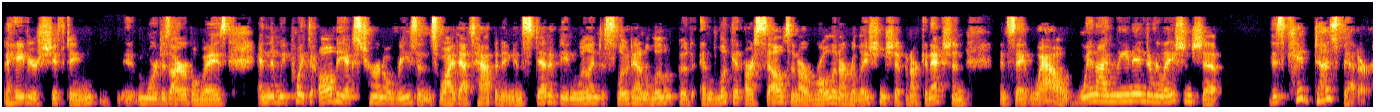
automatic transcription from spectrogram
behavior shifting in more desirable ways. And then we point to all the external reasons why that's happening instead of being willing to slow down a little bit and look at ourselves and our role in our relationship and our connection and say, wow, when I lean into relationship, this kid does better.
